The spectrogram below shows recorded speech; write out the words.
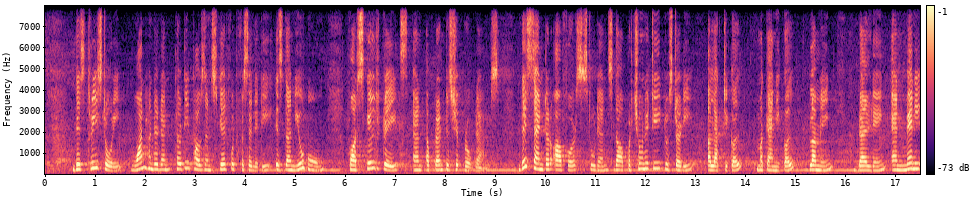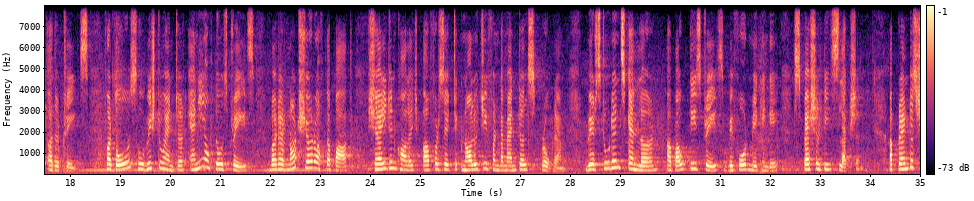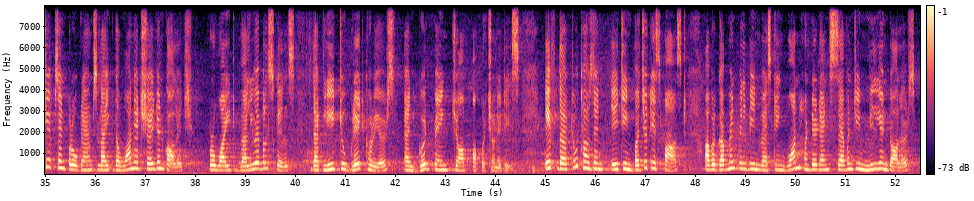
This three-story, 130,000 square foot facility is the new home for skilled trades and apprenticeship programs. This centre offers students the opportunity to study electrical, mechanical, plumbing, welding, and many other trades. For those who wish to enter any of those trades but are not sure of the path, Sheridan College offers a Technology Fundamentals program where students can learn about these trades before making a specialty selection. Apprenticeships and programs like the one at Sheridan College provide valuable skills that lead to great careers and good-paying job opportunities. If the 2018 budget is passed, our government will be investing $170 million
